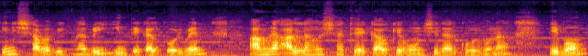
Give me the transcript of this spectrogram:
তিনি স্বাভাবিকভাবেই ইন্তেকাল করবেন। আমরা আল্লাহর সাথে কাউকে অংশীদার করব না এবং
